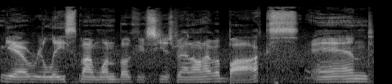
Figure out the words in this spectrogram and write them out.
you know, released my one book. Excuse me, I don't have a box, and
